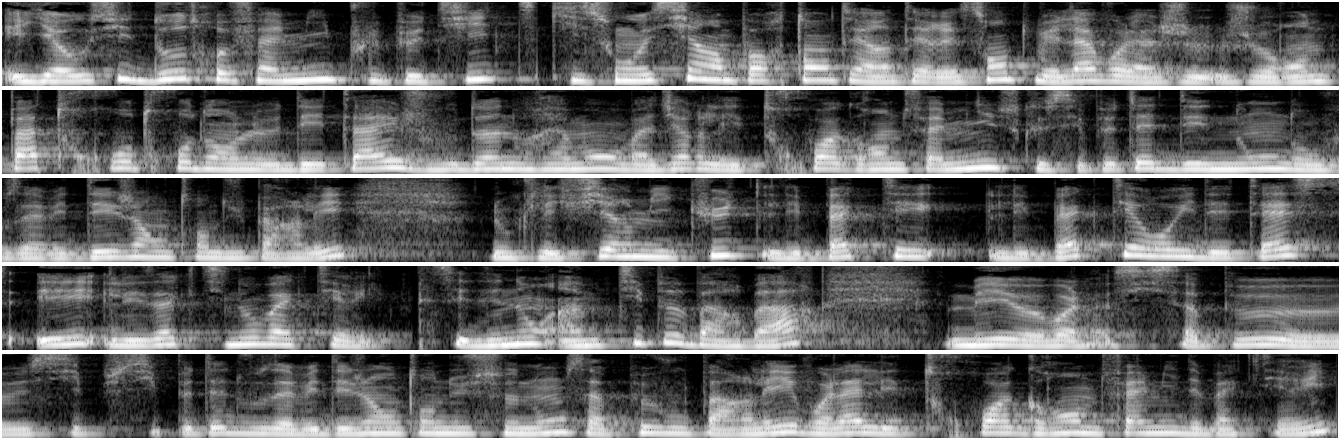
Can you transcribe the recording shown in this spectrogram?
Et il y a aussi d'autres familles plus petites qui sont aussi importantes et intéressantes, mais là voilà, je, je rentre pas trop trop dans le détail, je vous donne vraiment, on va dire, les trois grandes familles, parce que c'est peut-être des noms dont vous avez déjà entendu parler. Donc les firmicutes, les, bacté les bactéroïdetes et les actinobactéries. C'est des noms un petit peu barbares, mais euh, voilà, si ça peut, euh, si, si peut-être vous avez déjà entendu ce nom, ça peut vous parler. Voilà les trois grandes familles de bactéries,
